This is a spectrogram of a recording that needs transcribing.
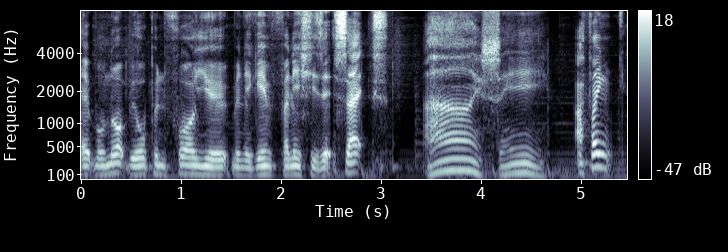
it will not be open for you when the game finishes at 6. Ah, I see. I think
